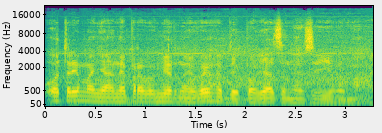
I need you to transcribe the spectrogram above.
Отримання неправомірної вигоди пов'язане з її вимаганням.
